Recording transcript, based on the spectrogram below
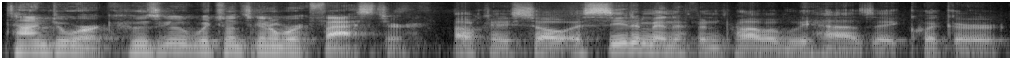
Time to work. Who's gonna, which one's going to work faster? Okay, so acetaminophen probably has a quicker,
